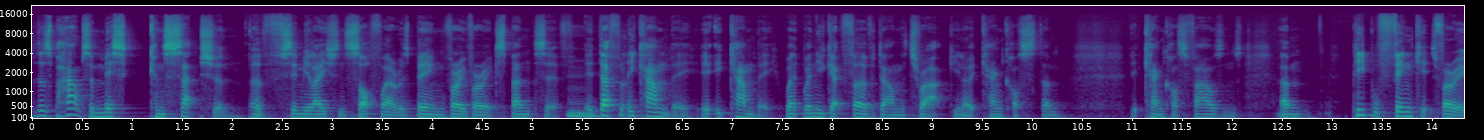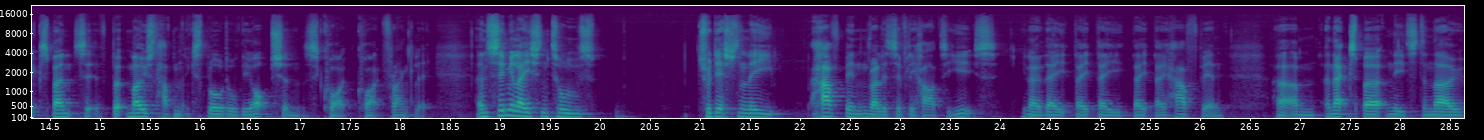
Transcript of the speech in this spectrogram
there's perhaps a misconception of simulation software as being very very expensive. It definitely can be. It, it can be when when you get further down the track. You know, it can cost them. It can cost thousands. Um, people think it's very expensive, but most haven't explored all the options. Quite quite frankly, and simulation tools traditionally have been relatively hard to use. You know, they they they they, they have been. Um, an expert needs to know,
